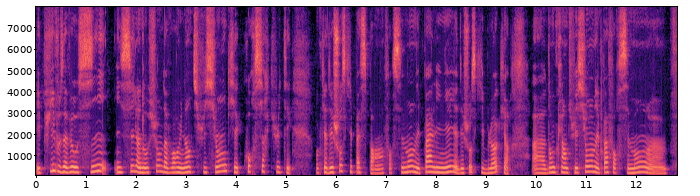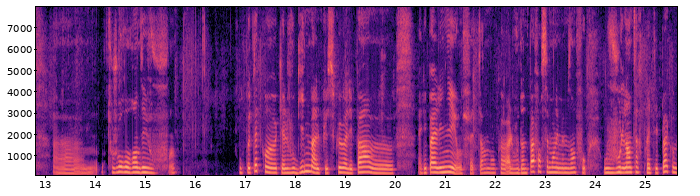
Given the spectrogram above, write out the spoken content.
Et puis vous avez aussi ici la notion d'avoir une intuition qui est court-circuitée. Donc il y a des choses qui passent pas. Hein. Forcément, on n'est pas aligné, il y a des choses qui bloquent. Euh, donc l'intuition n'est pas forcément euh, euh, toujours au rendez-vous. Hein. Ou peut-être qu'elle vous guide mal, puisqu'elle n'est pas, elle pas alignée en fait. Hein. Donc elle ne vous donne pas forcément les mêmes infos. Ou vous ne l'interprétez pas comme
